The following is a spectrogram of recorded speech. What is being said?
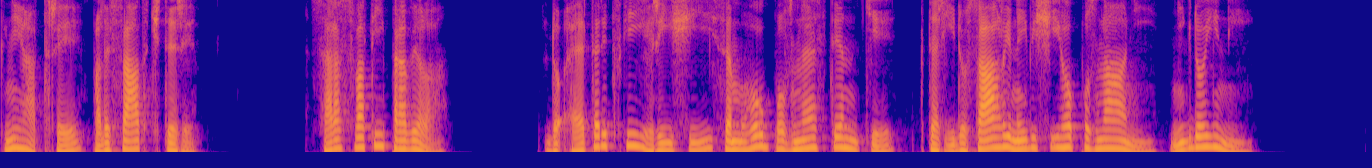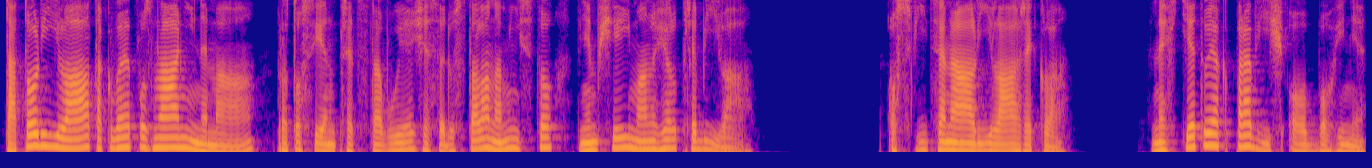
Kniha 3, 54 Sarasvatý pravila Do éterických říší se mohou povznést jen ti, kteří dosáhli nejvyššího poznání, nikdo jiný. Tato lílá takové poznání nemá, proto si jen představuje, že se dostala na místo, v němž její manžel přebývá. Osvícená lílá řekla, nechtě to, jak pravíš, o bohyně,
